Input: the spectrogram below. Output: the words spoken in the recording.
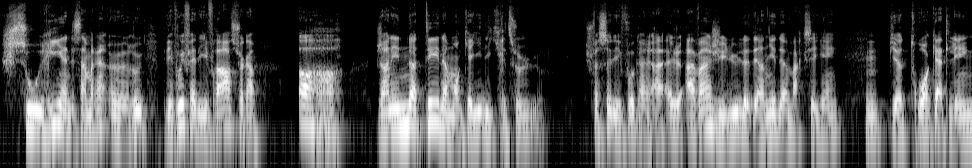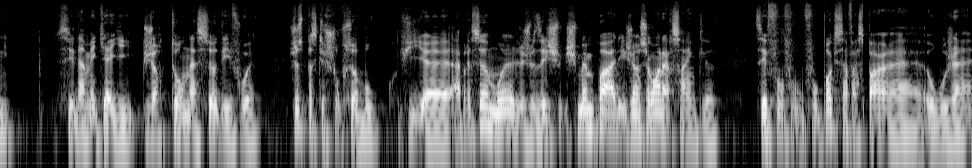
Je souris, ça me rend heureux. Puis des fois, il fait des phrases, je suis comme Ah, j'en ai noté dans mon cahier d'écriture. Je fais ça des fois. Quand, à- avant, j'ai lu le dernier de Marc Séguin, Hmm. puis il y a trois, quatre lignes. C'est dans mes cahiers. Puis je retourne à ça des fois, juste parce que je trouve ça beau. Puis euh, après ça, moi, je veux dire, je suis même pas allé. J'ai un secondaire 5, là. Tu sais, faut, faut, faut pas que ça fasse peur euh, aux gens.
